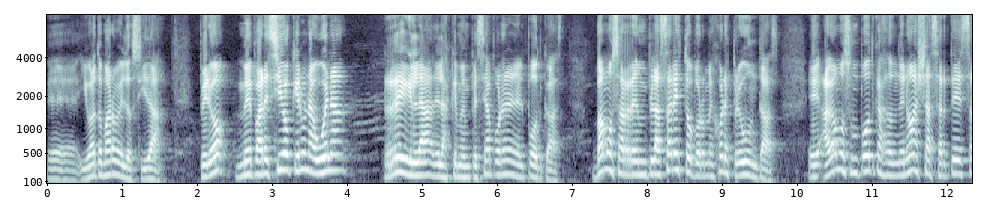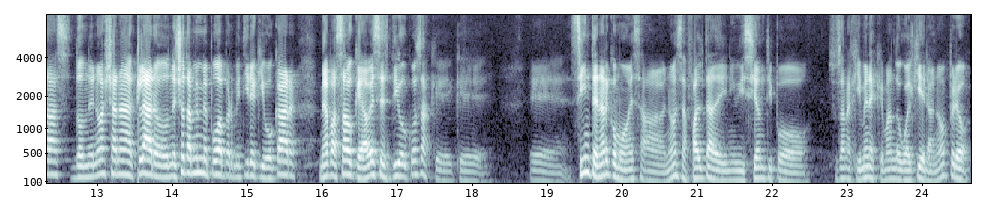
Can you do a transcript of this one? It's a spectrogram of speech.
eh, y va a tomar velocidad. Pero me pareció que era una buena regla de las que me empecé a poner en el podcast. Vamos a reemplazar esto por mejores preguntas. Eh, hagamos un podcast donde no haya certezas, donde no haya nada claro, donde yo también me pueda permitir equivocar. Me ha pasado que a veces digo cosas que, eh, sin tener como esa, ¿no? esa falta de inhibición tipo Susana Jiménez quemando cualquiera, ¿no? Pero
